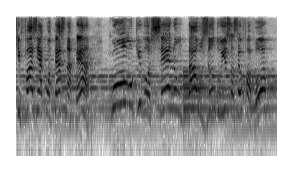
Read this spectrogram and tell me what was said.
que fazem acontece na terra. Como que você não está usando isso a seu favor?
